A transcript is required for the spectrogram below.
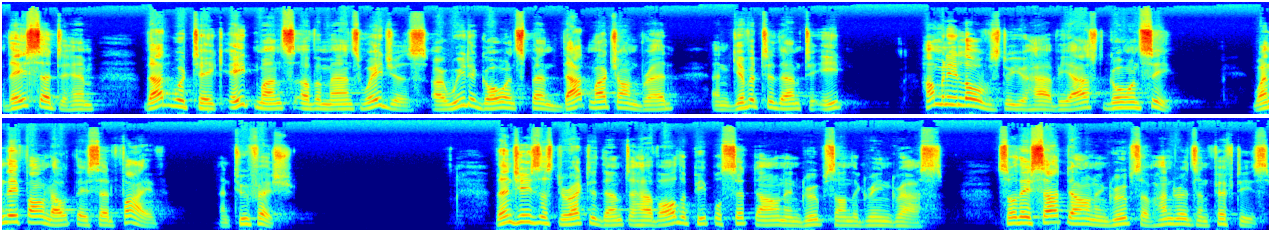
They said to him, That would take eight months of a man's wages. Are we to go and spend that much on bread and give it to them to eat? How many loaves do you have? He asked. Go and see. When they found out, they said, Five and two fish. Then Jesus directed them to have all the people sit down in groups on the green grass. So they sat down in groups of hundreds and fifties.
